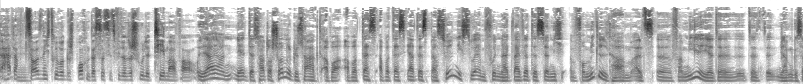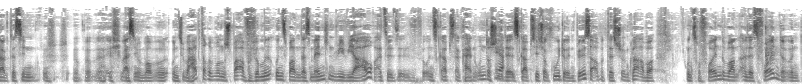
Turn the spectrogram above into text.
Er hat auch zu Hause nicht drüber gesprochen, dass das jetzt wieder in der Schule Thema war. Und Ja, ja, nee, das hat er schon gesagt, aber aber das, aber dass er das persönlich so empfunden hat, weil wir das ja nicht vermittelt haben als äh, Familie. Da, da, da, wir haben gesagt, das sind, ich weiß nicht, ob wir uns überhaupt darüber untersprachen, aber für uns waren das Menschen wie wir auch. Also für uns gab es da keine Unterschiede. Ja. Es gab sicher gute und böse, aber das ist schon klar. Aber unsere Freunde waren alles Freunde und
